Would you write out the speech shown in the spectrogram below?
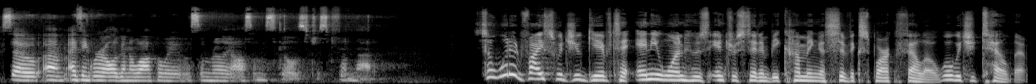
So um, I think we're all going to walk away with some really awesome skills just from that. So, what advice would you give to anyone who's interested in becoming a Civic Spark Fellow? What would you tell them?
